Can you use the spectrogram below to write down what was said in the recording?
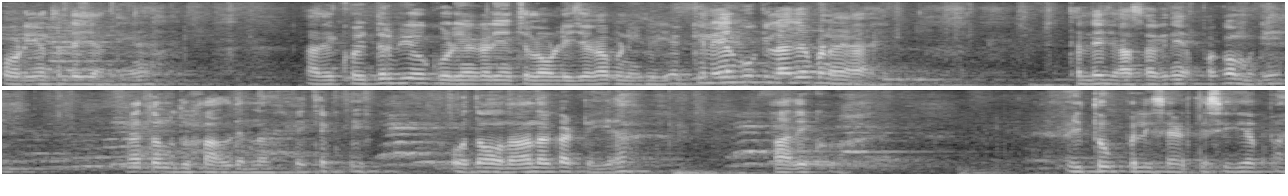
ਪੌੜੀਆਂ ਥੱਲੇ ਜਾਂਦੀਆਂ। ਆ ਦੇਖੋ ਇੱਧਰ ਵੀ ਉਹ ਗੋਲੀਆਂ ਗਾਲੀਆਂ ਚਲਾਉਣ ਲਈ ਜਗ੍ਹਾ ਬਣੀ ਹੋਈ ਹੈ। ਕਿਲੇ ਵਾਂਗੂ ਕਿਲਾ ਜਿਹਾ ਬਣਾਇਆ ਹੈ। ਥੱਲੇ ਜਾ ਸਕਦੇ ਹਾਂ, ਆਪਾਂ ਘੁੰਮ ਕੇ। ਮੈਂ ਤੁਹਾਨੂੰ ਦਿਖਾ ਦਿੰਦਾ। ਇੱਥੇ ਕੋਈ ਉਦੋਂ ਆਉਂਦਾ ਦਾ ਘੱਟ ਹੀ ਆ। ਆ ਦੇਖੋ। ਇੱਥੋਂ ਉੱਪਰਲੀ ਸਾਈਡ ਤੇ ਸੀਗੇ ਆਪਾਂ।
